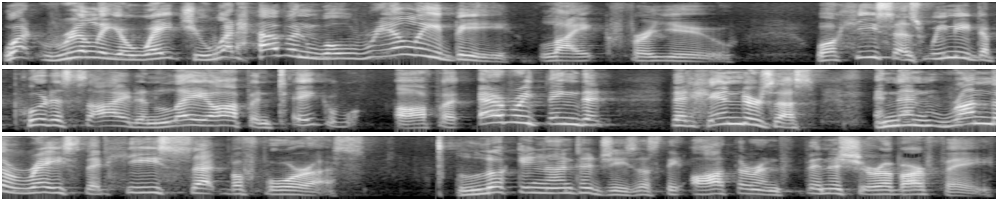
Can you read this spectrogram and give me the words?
what really awaits you, what heaven will really be like for you. Well, he says we need to put aside and lay off and take off everything that, that hinders us and then run the race that he set before us looking unto Jesus, the author and finisher of our faith,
